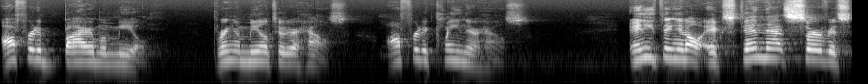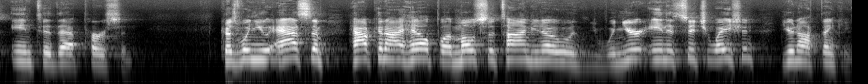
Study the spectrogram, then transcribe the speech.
Offer to buy them a meal bring a meal to their house, offer to clean their house. Anything at all. Extend that service into that person. Because when you ask them, How can I help? Uh, most of the time, you know, when you're in a situation, you're not thinking.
